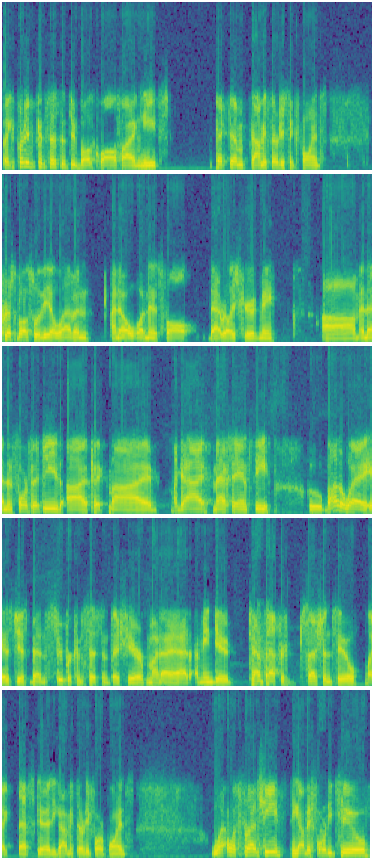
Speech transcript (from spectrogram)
like pretty consistent through both qualifying heats. Picked him, got me 36 points. Chris Blose with the 11. I know it wasn't his fault. That really screwed me. Um, and then in 450s, I picked my my guy Max Anstie, who, by the way, has just been super consistent this year. Might I add? I mean, dude, 10th after session two, like that's good. He got me 34 points. Went with Frenchie. He got me 42.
